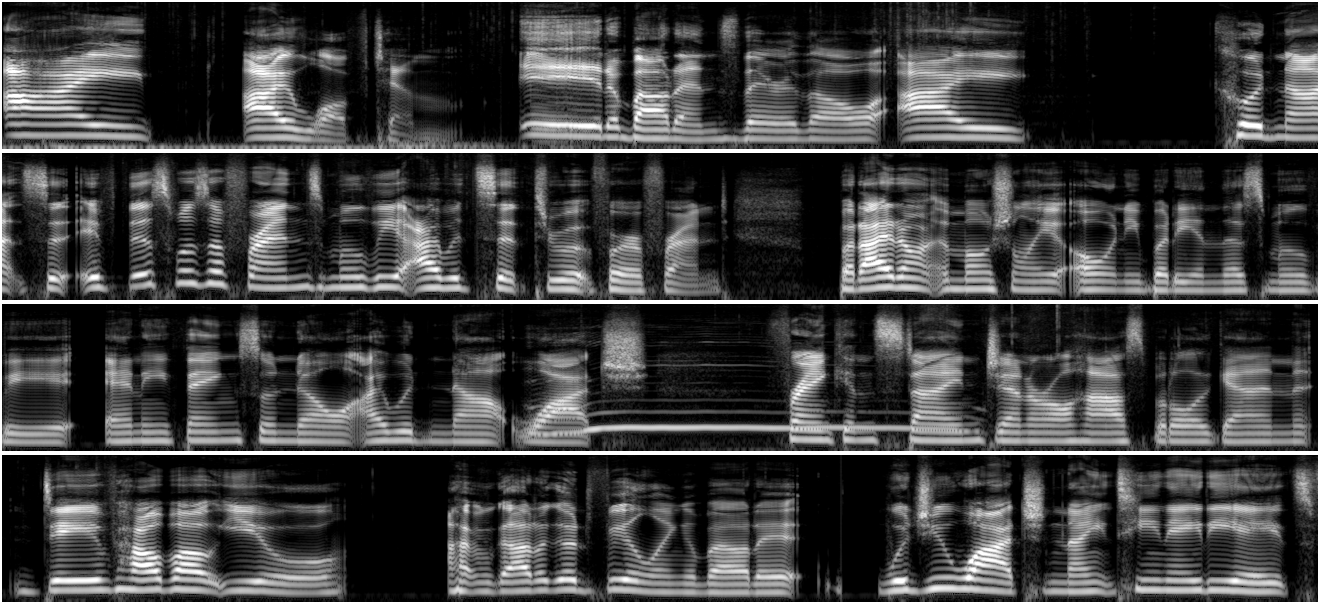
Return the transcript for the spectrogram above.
I I loved him. It about ends there though. I could not sit if this was a friend's movie, I would sit through it for a friend. But I don't emotionally owe anybody in this movie anything, so no, I would not watch Frankenstein General Hospital again. Dave, how about you? I've got a good feeling about it. Would you watch 1988's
